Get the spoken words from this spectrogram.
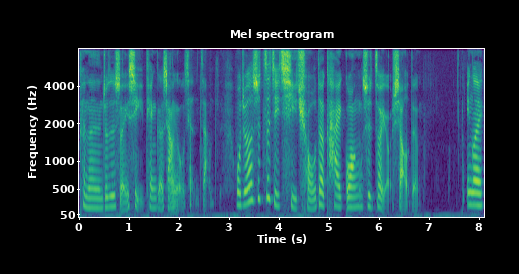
可能就是随喜添个香油钱这样子。我觉得是自己祈求的开光是最有效的，因为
